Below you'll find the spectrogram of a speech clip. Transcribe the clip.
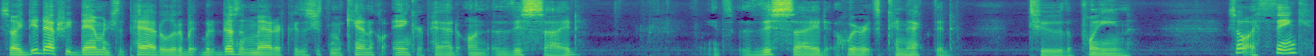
So I did actually damage the pad a little bit, but it doesn't matter because it's just a mechanical anchor pad on this side. It's this side where it's connected to the plane so I think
